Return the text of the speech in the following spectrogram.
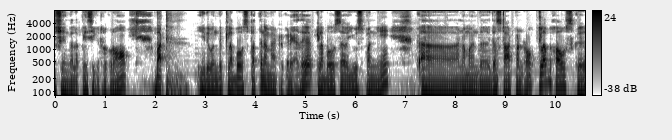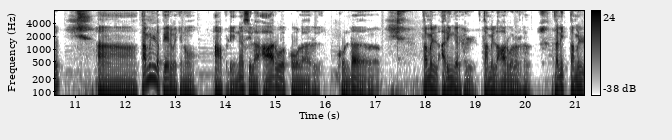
விஷயங்களை பேசிக்கிட்டு இருக்கிறோம். பட் இது வந்து கிளப் ஹவுஸ் பற்றின மேட்ரு கிடையாது. கிளப் ஹவுஸை யூஸ் பண்ணி நம்ம இந்த இதை ஸ்டார்ட் பண்ணுறோம் கிளப் ஹவுஸ்க்கு தமிழில் பேர் வைக்கணும் அப்படின்னு சில ஆர்வ கோளாறு கொண்ட தமிழ் அறிஞர்கள் தமிழ் ஆர்வலர்கள் தனித்தமிழ்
